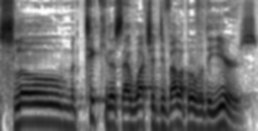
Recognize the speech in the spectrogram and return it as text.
slow, meticulous. I watch it develop over the years.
